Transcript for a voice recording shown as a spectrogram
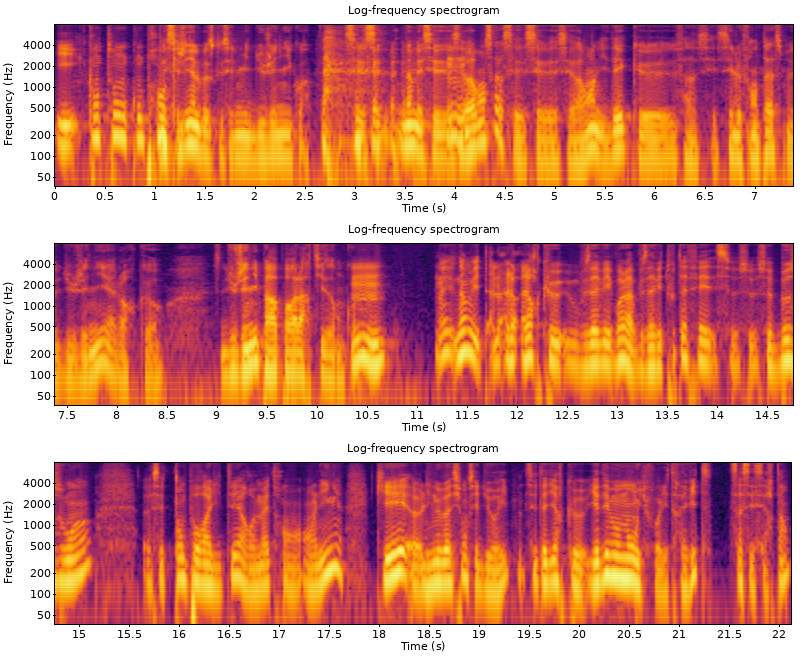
Et quand on comprend... Mais c'est génial parce que c'est le mythe du génie, quoi. Non, mais c'est mhm. vraiment ça. C'est vraiment l'idée que... Enfin, c'est le fantasme du génie, alors que... C'est du génie par rapport à l'artisan, quoi. Non, mais alors, que vous avez, voilà, vous avez tout à fait ce, besoin, euh, cette temporalité à remettre en, ligne, qui est euh, l'innovation, c'est du rythme. C'est-à-dire qu'il y a des moments où il faut aller très vite, ça c'est certain,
